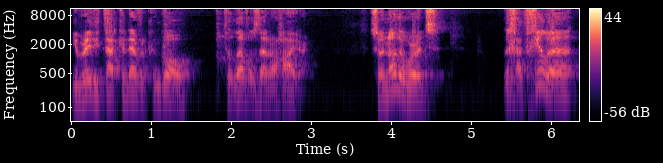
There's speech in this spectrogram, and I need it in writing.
you really can never can go to levels that are higher. So in other words, lichatchila,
